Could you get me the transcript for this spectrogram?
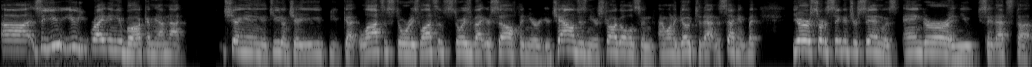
Uh, so you you write in your book. I mean, I'm not sharing anything that you don't share. You you got lots of stories, lots of stories about yourself and your your challenges and your struggles. And I want to go to that in a second. But your sort of signature sin was anger, and you say that's the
